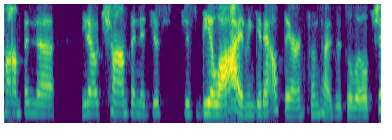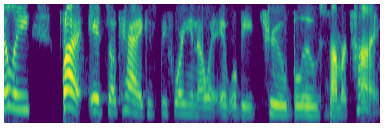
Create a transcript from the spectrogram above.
chomping to you know chomping to just just be alive and get out there. And sometimes it's a little chilly but it's okay because before you know it it will be true blue summertime.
